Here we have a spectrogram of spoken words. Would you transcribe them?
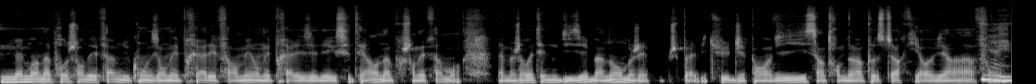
même en approchant des femmes, du coup, on dit on est prêt à les former, on est prêt à les aider, etc. En approchant des femmes, la majorité nous disait, ben non, moi, j'ai pas l'habitude, j'ai pas envie, c'est un trompe de l'imposteur qui revient à fond.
